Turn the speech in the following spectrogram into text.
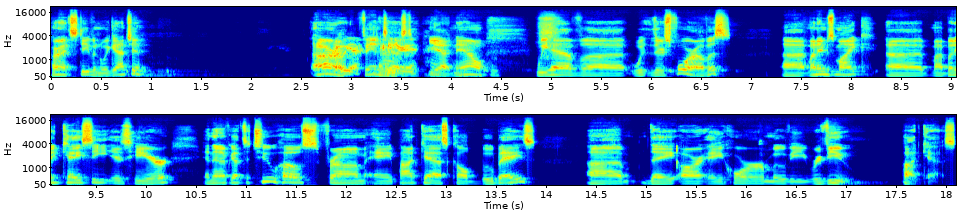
All right, Stephen, we got you. All right, Oh, yeah. I can hear you. fantastic. Yeah, now we have. Uh, w- there's four of us. Uh, my name is Mike. Uh, my buddy Casey is here, and then I've got the two hosts from a podcast called BooBaes. Uh, they are a horror movie review podcast.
